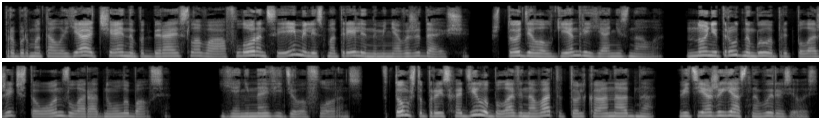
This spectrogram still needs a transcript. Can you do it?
пробормотала я, отчаянно подбирая слова, а Флоренс и Эмили смотрели на меня выжидающе. Что делал Генри, я не знала, но не трудно было предположить, что он злорадно улыбался. Я ненавидела Флоренс. В том, что происходило, была виновата только она одна. Ведь я же ясно выразилась.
